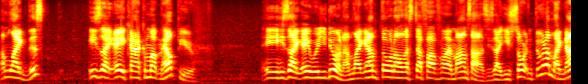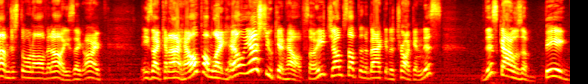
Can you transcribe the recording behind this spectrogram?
I'm like, this, he's like, hey, can I come up and help you? He's like, hey, what are you doing? I'm like, I'm throwing all this stuff out from my mom's house. He's like, you sorting through it? I'm like, nah, I'm just throwing all of it out. He's like, all right. He's like, can I help? I'm like, hell yes, you can help. So he jumps up in the back of the truck, and this, this guy was a big,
